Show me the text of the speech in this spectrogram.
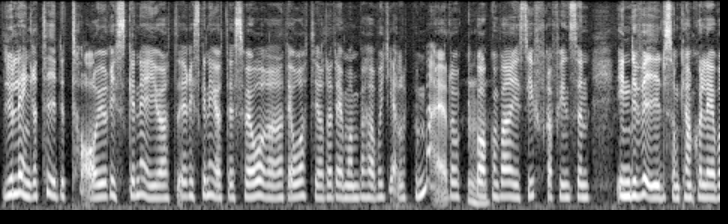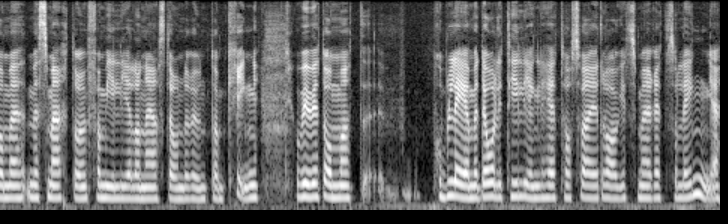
ju längre tid det tar, ju risken är ju att, risken är att det är svårare att åtgärda det man behöver hjälp med. Och mm. bakom varje siffra finns en individ som kanske lever med, med smärtor, en familj eller närstående runt omkring. Och vi vet om att problem med dålig tillgänglighet har Sverige dragits med rätt så länge.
